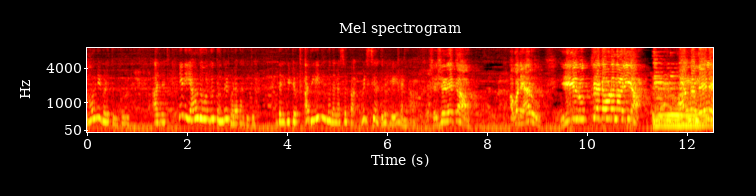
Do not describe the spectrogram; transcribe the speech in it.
ಭಾವನೆಗಳು ತುಂಬಿಕೊಂಡಿದೆ ಆದರೆ ನೀನು ಯಾವುದೋ ಒಂದು ತೊಂದರೆಗೊಳಗಾಗಿದೆ. ದಯವಿಟ್ಟು ಅದೇನೆಂಬುದನ್ನು ಸ್ವಲ್ಪ ಬಿಡಿಸಿ ಆದರೂ ಹೇಳಣ್ಣ. ಶಶಿರೇಖಾ ಅವನ ಯಾರು? ಈ ರುದ್ರಗೌಡನ ಅಯ್ಯ ಅಂದ ಮೇಲೆ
